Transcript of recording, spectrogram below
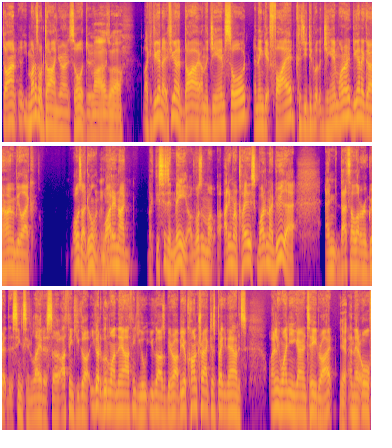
dying you might as well die on your own sword, dude. Might as well. Like if you're gonna if you're gonna die on the GM sword and then get fired because you did what the GM wanted, you're gonna go home and be like, "What was I doing? Why Yeah. didn't I like this? Isn't me. I wasn't. My, I didn't want to play this. Why didn't I do that?" And that's a lot of regret that sinks in later. So I think you got you got a good one there. I think you you guys will be right. But your contract, just break it down. It's only one year guaranteed, right? Yep. And they're all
